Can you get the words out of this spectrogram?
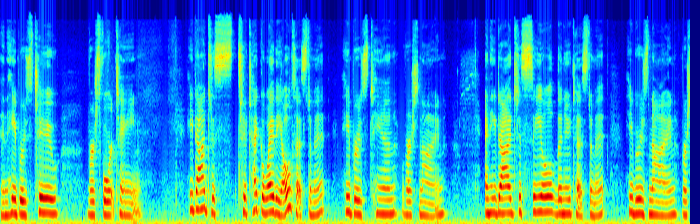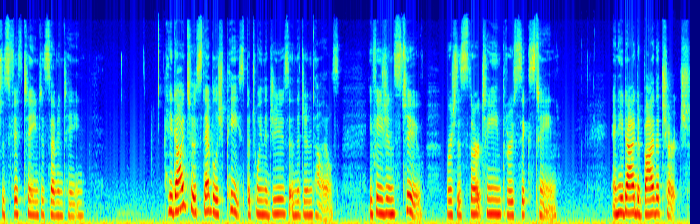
and Hebrews 2 verse 14. He died to, to take away the Old Testament, Hebrews 10, verse 9. And he died to seal the New Testament, Hebrews 9, verses 15 to 17. He died to establish peace between the Jews and the Gentiles, Ephesians 2, verses 13 through 16. And he died to buy the church.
